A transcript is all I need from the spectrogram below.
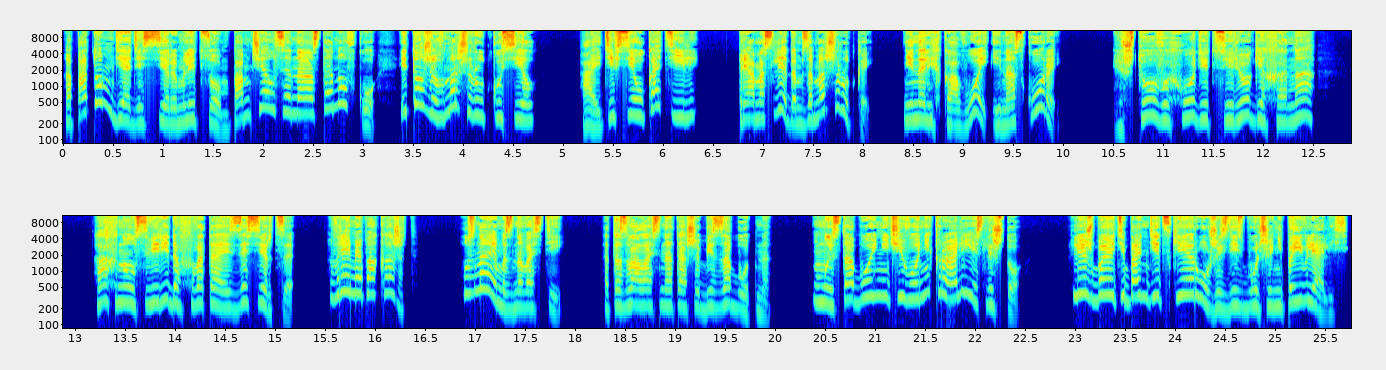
А потом дядя с серым лицом помчался на остановку и тоже в маршрутку сел. А эти все укатили. Прямо следом за маршруткой. И на легковой, и на скорой. «И что, выходит, Сереге хана?» — ахнул Свиридов, хватаясь за сердце. «Время покажет. Узнаем из новостей», — отозвалась Наташа беззаботно. «Мы с тобой ничего не крали, если что. Лишь бы эти бандитские рожи здесь больше не появлялись».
